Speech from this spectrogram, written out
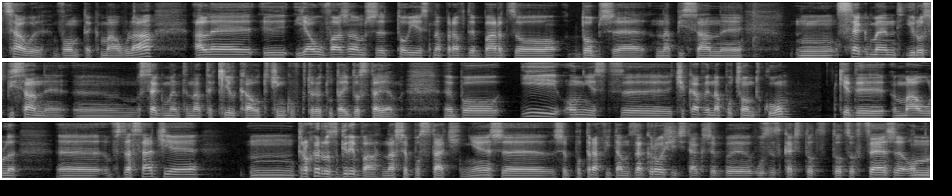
cały wątek Maula, ale y, ja uważam, że to jest naprawdę bardzo dobrze napisany mm, segment i rozpisany segment na te kilka odcinków, które tutaj dostajemy. Bo i on jest ciekawy na początku, kiedy Maul w zasadzie mm, trochę rozgrywa nasze postaci, nie? Że, że potrafi tam zagrozić tak, żeby uzyskać to, to co chce, że on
